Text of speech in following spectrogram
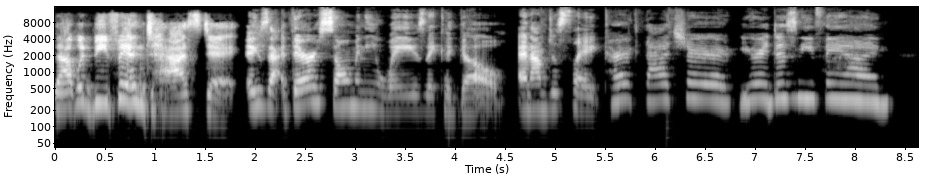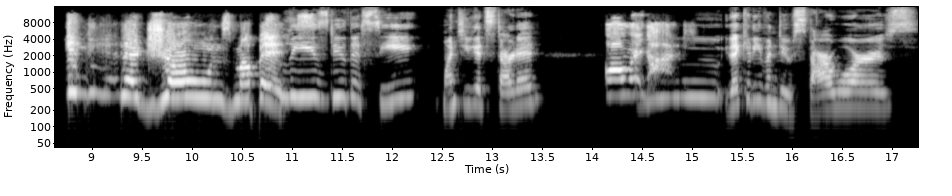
That would be fantastic. Exactly. There are so many ways they could go. And I'm just like, Kirk Thatcher, you're a Disney fan. Indiana Jones Muppet. Please do this. See? Once you get started. Oh my gosh. ooh, They could even do Star Wars.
